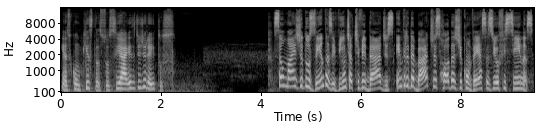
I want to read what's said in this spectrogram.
e às conquistas sociais e de direitos. São mais de 220 atividades, entre debates, rodas de conversas e oficinas.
